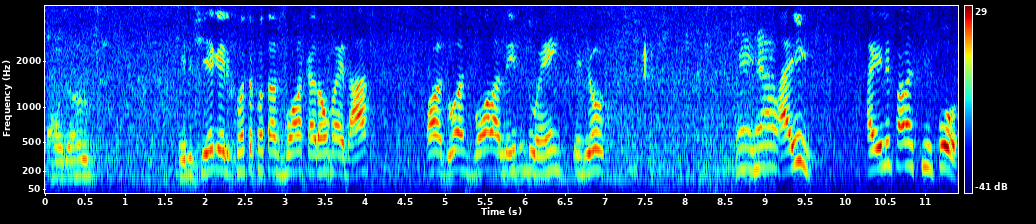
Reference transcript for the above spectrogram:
tá rodando. Ele chega, ele conta quantas bolas cada um vai dar. Ó, duas bolas, lei do doente, entendeu? Aí, aí ele fala assim, pô,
